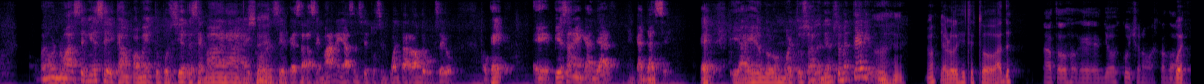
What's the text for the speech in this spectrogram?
mejor no hacen ese campamento por siete semanas y sí. se empieza la semana y hacen 150 rounds de boxeo, ¿ok? Eh, empiezan a engañar, engañarse, ¿ok? Y ahí es donde los muertos salen del cementerio. Uh -huh. ¿No? Ya lo dijiste todo, ¿verdad? No, todo. Eh, yo escucho nomás cuando Bueno,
